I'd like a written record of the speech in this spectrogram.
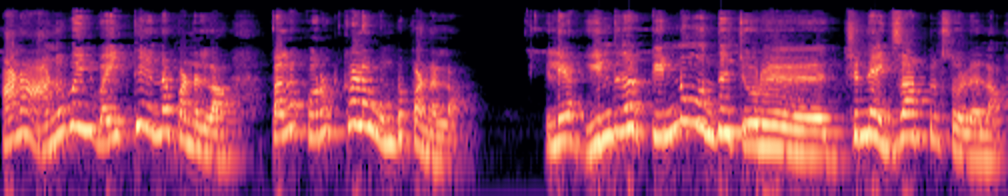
ஆனா அணுவை வைத்து என்ன பண்ணலாம்? பல பொருட்களை உண்டு பண்ணலாம். இல்லையா? இதற்கு இன்னும் வந்து ஒரு சின்ன எக்ஸாம்பிள் சொல்லலாம்.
